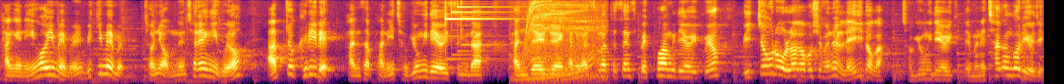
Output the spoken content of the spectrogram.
당연히 허위 매물, 미끼 매물 전혀 없는 차량이고요. 앞쪽 그릴에 반사판이 적용이 되어 있습니다. 반자율 주행 가능한 스마트 센스백 포함이 되어 있고요. 위쪽으로 올라가 보시면 레이더가 적용이 되어 있기 때문에 차간 거리 유지,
